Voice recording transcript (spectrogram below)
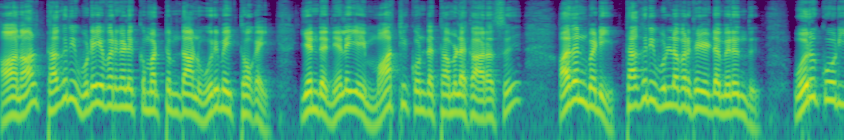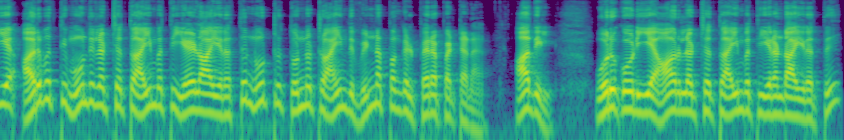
ஆனால் தகுதி உடையவர்களுக்கு மட்டும்தான் உரிமைத் தொகை என்ற நிலையை மாற்றிக்கொண்ட தமிழக அரசு அதன்படி தகுதி உள்ளவர்களிடமிருந்து ஒரு கோடியே அறுபத்தி மூன்று லட்சத்து ஐம்பத்தி ஏழாயிரத்து நூற்று தொன்னூற்று ஐந்து விண்ணப்பங்கள் பெறப்பட்டன. அதில் ஒரு கோடியே ஆறு லட்சத்து ஐம்பத்தி இரண்டாயிரத்து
